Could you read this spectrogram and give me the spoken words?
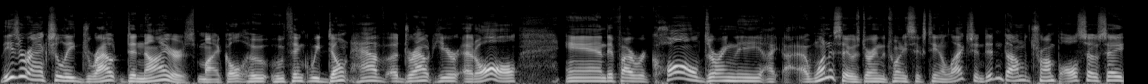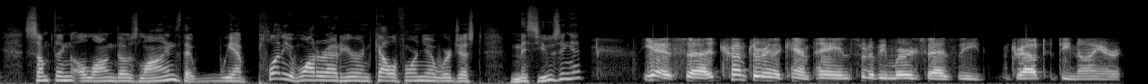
These are actually drought deniers, Michael, who, who think we don't have a drought here at all. And if I recall, during the, I, I want to say it was during the 2016 election, didn't Donald Trump also say something along those lines that we have plenty of water out here in California, we're just misusing it? Yes, uh, Trump during the campaign sort of emerged as the drought denier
